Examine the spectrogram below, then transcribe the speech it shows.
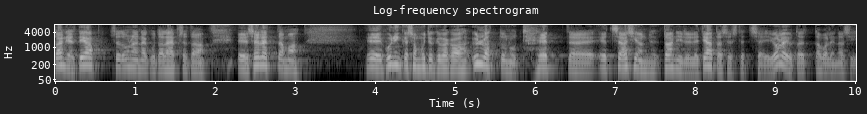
Daniel teab seda unenägu, ta läheb seda seletama kuningas on muidugi väga üllatunud, et, et see asi on Danielile teada, sest et see ei ole ju ta tavaline asi,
